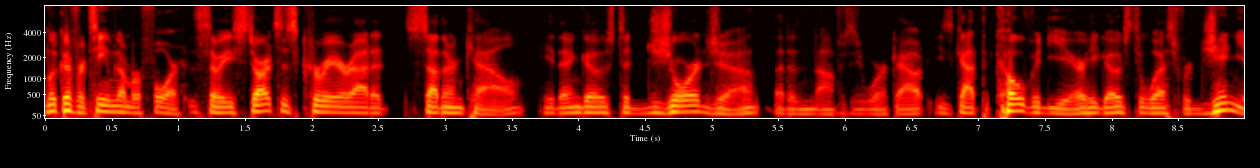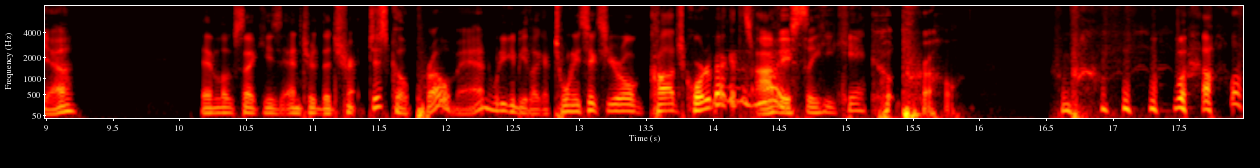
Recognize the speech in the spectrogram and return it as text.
Looking for team number four. So he starts his career out at Southern Cal. He then goes to Georgia. That doesn't obviously work out. He's got the COVID year. He goes to West Virginia. And looks like he's entered the tra- just go pro, man. What are you gonna be like a 26 year old college quarterback at this point? Obviously, he can't go pro. well,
